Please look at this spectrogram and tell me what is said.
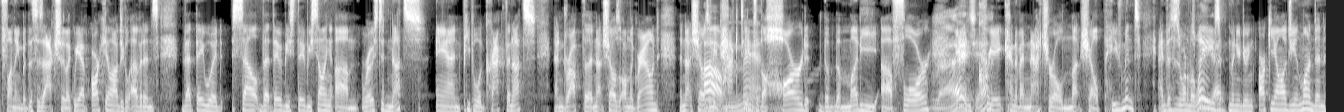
funning, but this is actually like we have archaeological evidence that they would sell that they would be they would be selling um, roasted nuts, and people would crack the nuts and drop the nutshells on the ground. The nutshells would Oh, be packed man. into the hard the the muddy uh, floor Right, and yeah. create kind of a natural nutshell pavement. And this is one of the ways when you're doing archaeology in London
